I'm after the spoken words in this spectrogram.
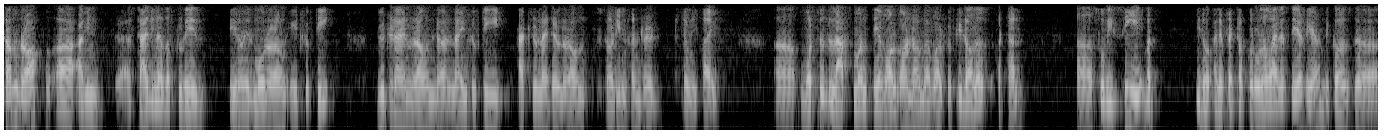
some drop. Uh, I mean, uh, styrene as of today is, you know, is more around 850, butadiene around uh, 950, acrylonitrile around 1300 75 uh, versus the last month, they have all gone down by about $50 a ton. Uh, so we see, but, you know, an effect of coronavirus there, yeah, because uh,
